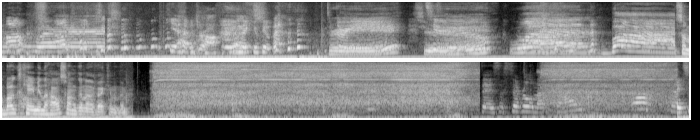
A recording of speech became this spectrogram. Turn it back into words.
Awkward. yeah, have a drop. It'll make you feel better. Three, two, one. Bye. Some bugs came in the house, so I'm gonna vacuum them. There's a several on that side. Ah, oh, It's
